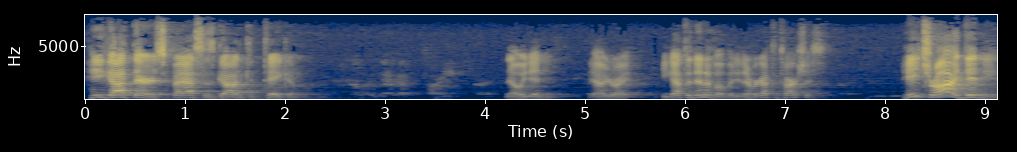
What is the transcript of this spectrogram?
He got there as fast as God could take him. No, he didn't. Yeah, you're right. He got to Nineveh, but he never got to Tarshish. He tried, didn't he?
